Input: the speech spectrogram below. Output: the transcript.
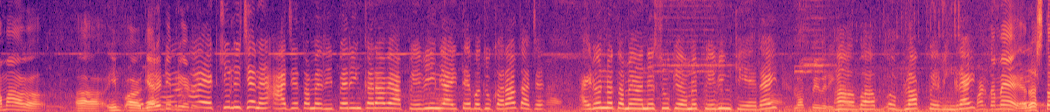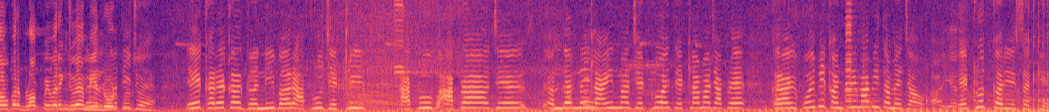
આમાં ગેરંટી પીરિયડ એકચ્યુઅલી છે ને આ જે તમે રિપેરિંગ કરાવે આ પેવિંગ આ તે બધું કરાવતા છે. આઈ ડોન્ટ નો તમે આને શું કે અમે પેવિંગ કહીએ રાઈટ બ્લોક પેવરિંગ હા બ્લોક પેવિંગ રાઈટ પણ તમે રસ્તા ઉપર બ્લોક પેવરિંગ જોયા મેઇન રોડથી જોયા. એ ખરેખર ઘરની બહાર આપણું જેટલી આપણું આપણા જે અંદરની લાઈનમાં જેટલું હોય તેટલામાં જ આપણે કરાવી. કોઈ બી કન્ટ્રીમાં બી તમે જાઓ એટલું જ કરી શકીએ.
